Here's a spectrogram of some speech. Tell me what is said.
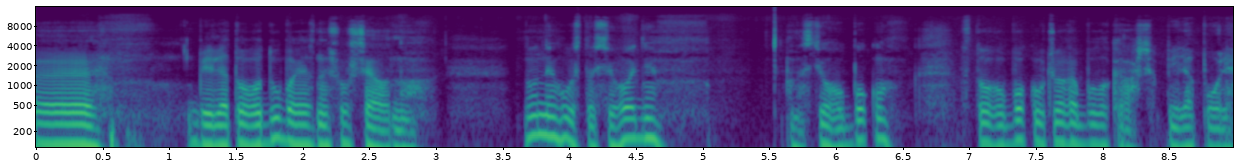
е, біля того дуба я знайшов ще одного. Ну не густо сьогодні. З цього боку, з того боку вчора було краще біля поля.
